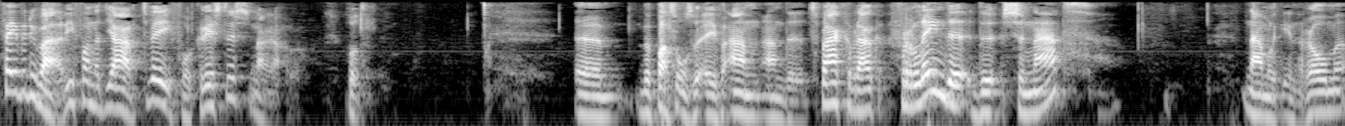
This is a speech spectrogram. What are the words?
februari van het jaar 2 voor Christus. Nou ja, goed. Ehm, we passen ons weer even aan aan de, het spraakgebruik. Verleende de Senaat namelijk in Rome.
